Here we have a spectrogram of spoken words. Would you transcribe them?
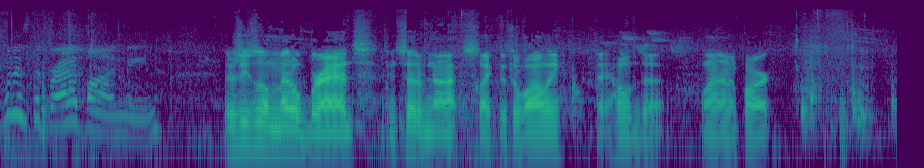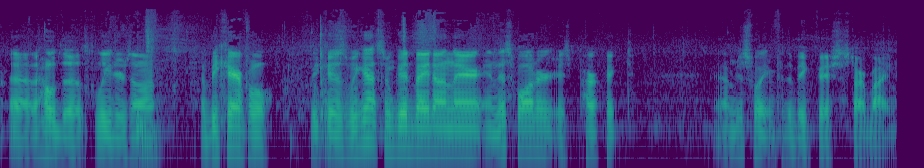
what does the Brad line mean? There's these little metal brads instead of knots like the Zwolle that hold the line apart. Uh, that hold the leaders on. Now be careful because we got some good bait on there and this water is perfect. I'm just waiting for the big fish to start biting.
